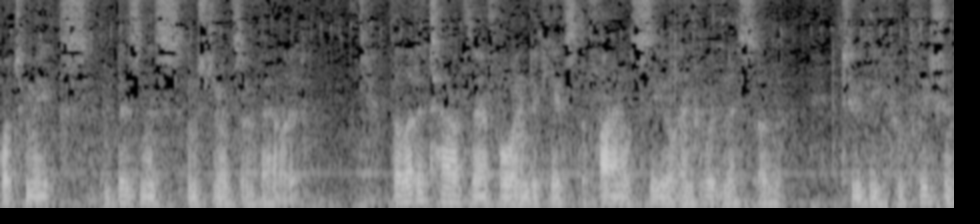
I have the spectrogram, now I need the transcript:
what makes business instruments valid. The letter Tav therefore indicates the final seal and witness of, to the completion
